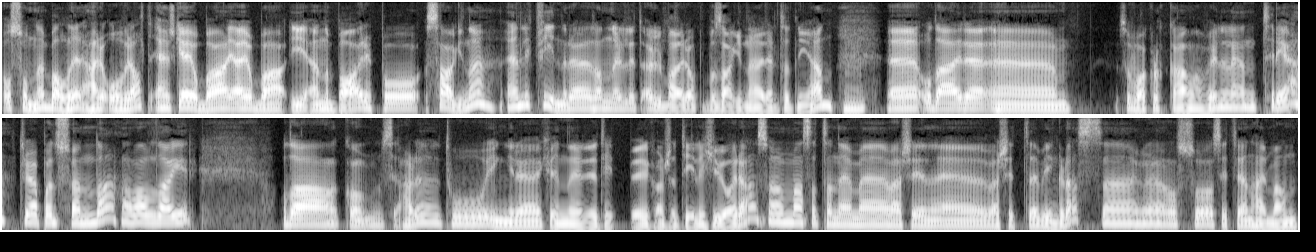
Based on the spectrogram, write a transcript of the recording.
og sånne baller er det overalt. Jeg husker jeg jobba, jeg jobba i en bar på Sagene. En litt finere sånn, litt ølbar oppe på Sagene, relativt ny en. Eh, og der eh, så var klokka var vel en tre, tror jeg, på en søndag av alle dager. Og da kom, er det to yngre kvinner, tipper kanskje tidlig i 20-åra, som har satt seg ned med hver, sin, eh, hver sitt vinglass. eh, Og så sitter en herremann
